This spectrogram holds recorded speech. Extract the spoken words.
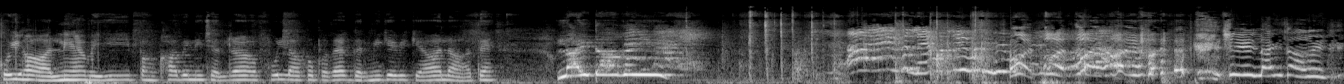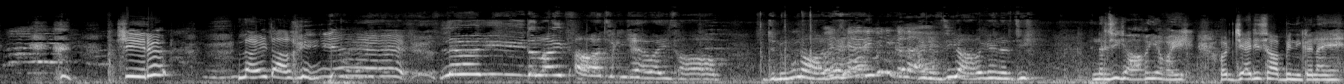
कोई हाल नहीं है भाई पंखा भी नहीं चल रहा फुल आपको पता है गर्मी के भी क्या हालात हैं। लाइट आ गई! शीर लाइट आ गई। शीर लाइट आ गई। ये लाइट आ चुकी है भाई साहब। जुनून आ गया निकल एनर्जी आ गई एनर्जी एनर्जी आ गई है भाई और जैरी साहब भी निकल आए हैं।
